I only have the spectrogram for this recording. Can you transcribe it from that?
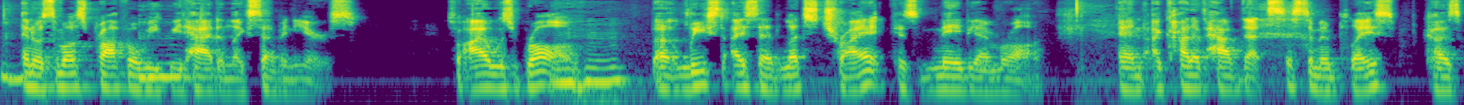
And it was the most profitable week we'd had in like seven years. So I was wrong. Mm-hmm. But at least I said, let's try it because maybe I'm wrong. And I kind of have that system in place because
